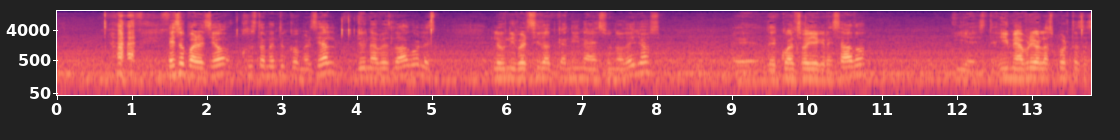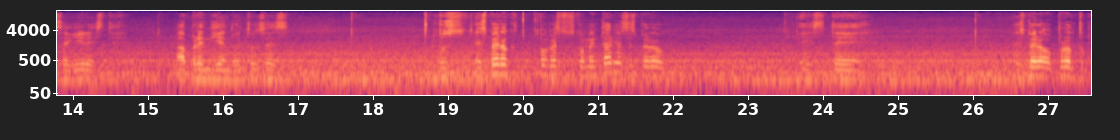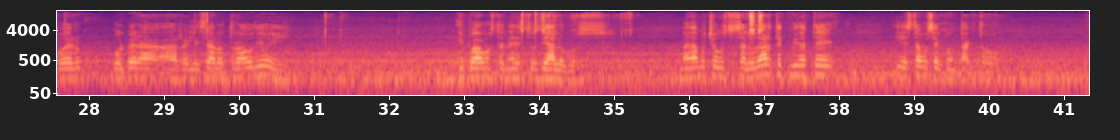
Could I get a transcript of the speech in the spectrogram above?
Eso pareció justamente un comercial, de una vez lo hago, la Universidad Canina es uno de ellos, eh, del cual soy egresado, y, este, y me abrió las puertas a seguir este, aprendiendo. Entonces, pues espero pongas tus comentarios, espero este espero pronto poder volver a, realizar otro audio y, y podamos tener estos diálogos. Me da mucho gusto saludarte, cuídate y estamos en contacto.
